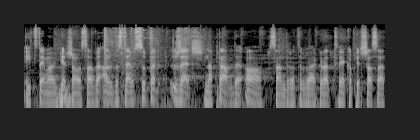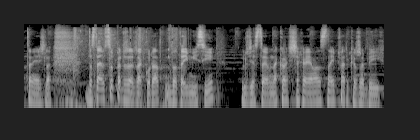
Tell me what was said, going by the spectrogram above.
I tutaj mamy pierwszą osobę, ale dostałem super rzecz, naprawdę. O, Sandro, to była akurat jako pierwsza osoba, to nieźle. Dostałem super rzecz akurat do tej misji. Ludzie stoją na kościach, a ja mam snajperkę, żeby ich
